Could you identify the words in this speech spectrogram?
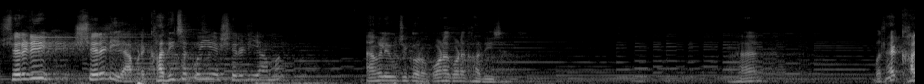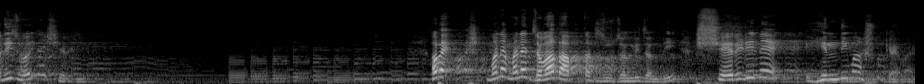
શેરડી શેરડી આપણે ખાધી છે કોઈએ શેરડી આમાં? આંગળી ઊંચી કરો, કોણે કોણે ખાધી છે? હે? બધાએ ખાધી જ હોય ને શેરડી. હવે, મને મને જવાબ આપતા જો જલ્દી જલ્દી. શેરડીને હિન્દીમાં શું કહેવાય?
